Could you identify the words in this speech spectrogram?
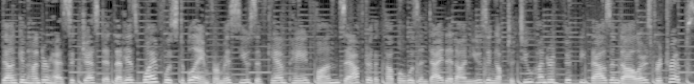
Duncan Hunter has suggested that his wife was to blame for misuse of campaign funds after the couple was indicted on using up to $250,000 for trips,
